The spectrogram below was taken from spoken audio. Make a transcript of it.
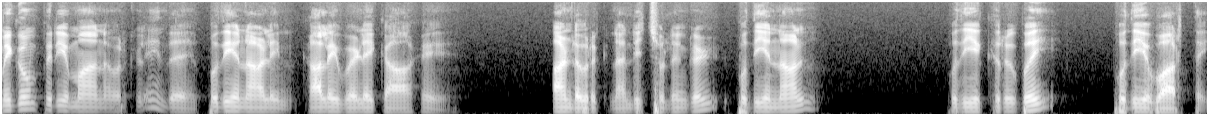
மிகவும் பிரியமானவர்களே இந்த புதிய நாளின் காலை வேளைக்காக ஆண்டவருக்கு நன்றி சொல்லுங்கள். புதிய நாள் புதிய கிருபை புதிய வார்த்தை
